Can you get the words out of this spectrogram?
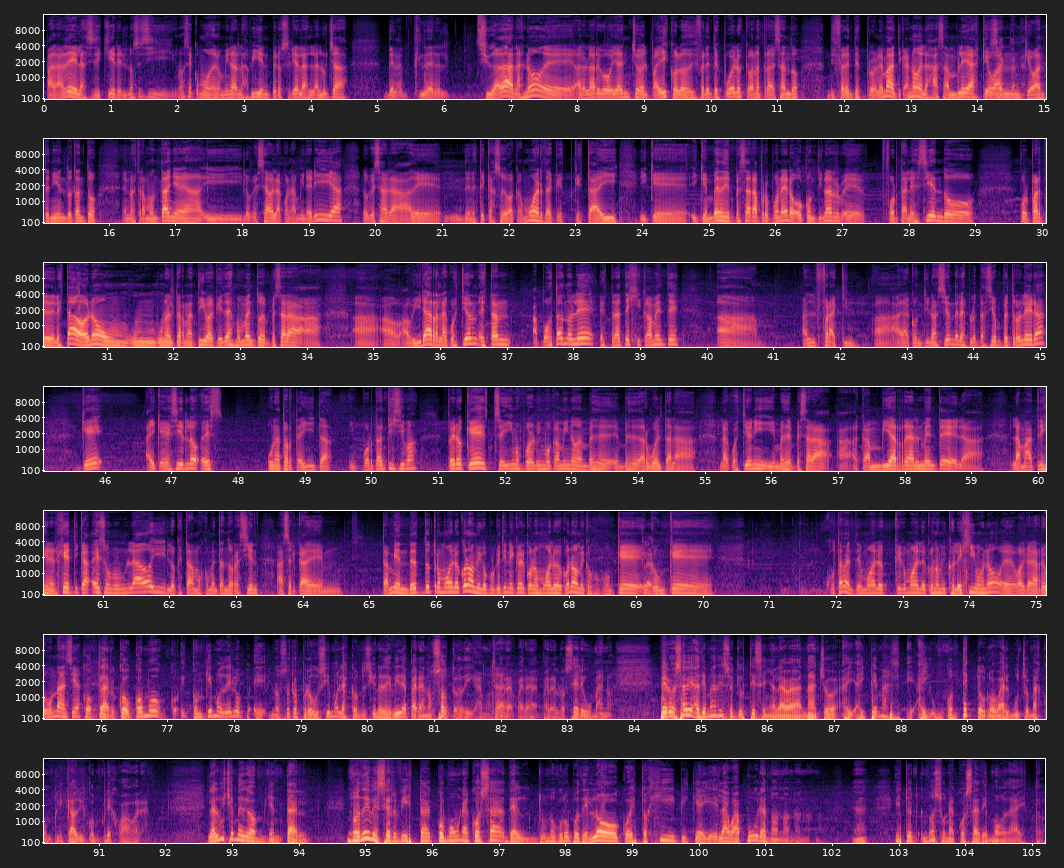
paralelas, si se quiere. No sé si, no sé cómo denominarlas bien, pero serían las, las luchas del ciudadanas, ¿no? De, a lo largo y ancho del país con los diferentes pueblos que van atravesando diferentes problemáticas, ¿no? De las asambleas que van que van teniendo tanto en nuestra montaña y lo que se habla con la minería, lo que se habla de, en este caso de vaca muerta que, está ahí y que y que en vez de empezar a proponer o, continuar eh, fortaleciendo por parte del Estado, ¿no? una alternativa que ya es momento de empezar a a, virar la cuestión, están apostándole estratégicamente al fracking, a, la continuación de la explotación petrolera, que hay que decirlo, es una torteguita importantísima, pero que seguimos por el mismo camino en vez de, en vez de dar vuelta la, la cuestión y, en vez de empezar a cambiar realmente la, la matriz energética, eso en un lado y lo que estábamos comentando recién acerca de mm, también de, otro modelo económico, porque tiene que ver con los modelos económicos, con, qué, con qué justamente modelo, qué modelo económico elegimos, ¿no? Eh, valga la redundancia. claro, cómo, con qué modelo eh, nosotros producimos las condiciones de vida para nosotros, digamos, para, para, para los seres humanos. Pero, ¿sabe? Además de eso que usted señalaba, Nacho, hay, hay temas, eh, hay un contexto global mucho más complicado y complejo ahora. La lucha medioambiental no debe ser vista como una cosa de, unos grupos de locos, estos hippies, que el agua pura, no, no, no, no. no Esto no es una cosa de moda, esto.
